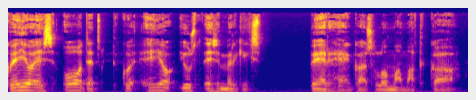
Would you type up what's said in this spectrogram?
Kun ei ole edes ootet, kun ei ole just esimerkiksi perheen kanssa lomamatkaa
